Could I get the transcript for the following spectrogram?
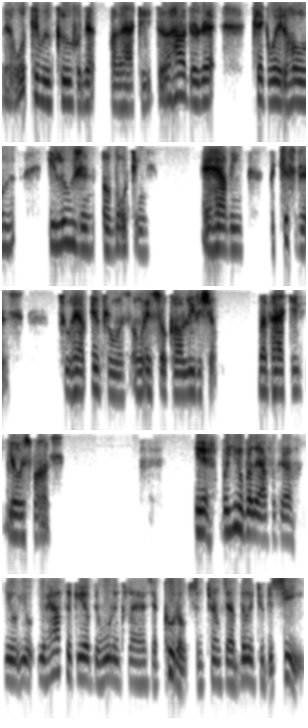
Now, what can we conclude from that, Brother Haki? How does that take away the whole illusion of voting and having participants to have influence on its so-called leadership? Brother Haki, your response. Yeah, well, you know, brother Africa, you you you have to give the ruling class their kudos in terms of their ability to deceive.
